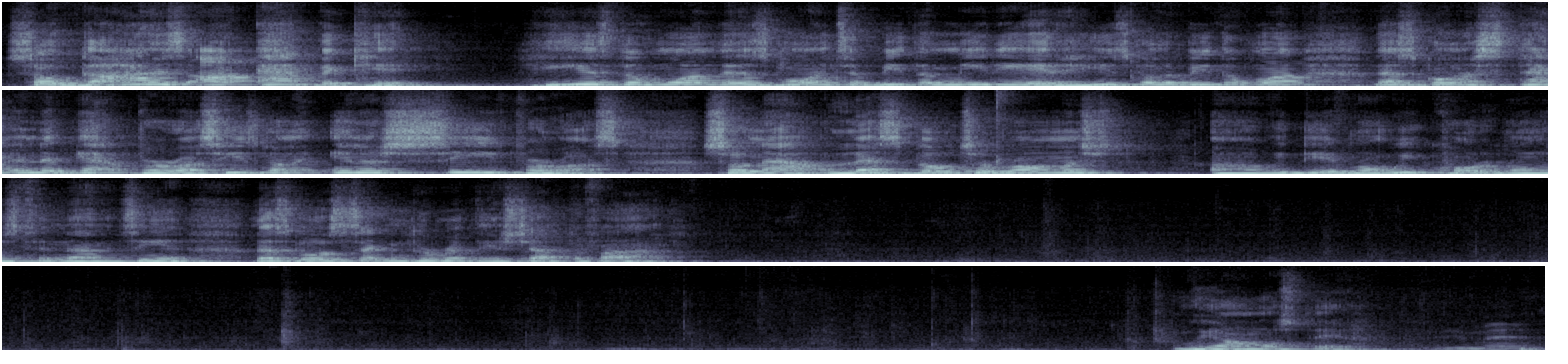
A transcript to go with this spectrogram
So God is our advocate. He is the one that is going to be the mediator. He's going to be the one that's going to stand in the gap for us. He's going to intercede for us. So now let's go to Romans. Uh, we did wrong. We quoted Romans 10, 9, and 10. Let's go to Second Corinthians chapter 5. We almost there. Amen.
